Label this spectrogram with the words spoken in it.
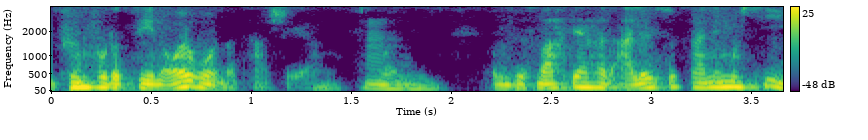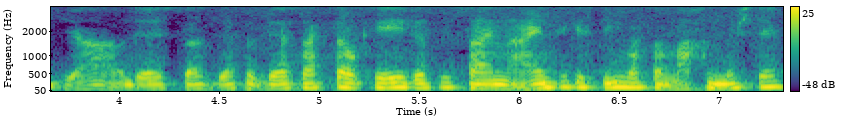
fünf oder zehn Euro in der Tasche. Ja. Mhm. Und, und das macht er halt alles für seine Musik, ja. Und er ist der, der sagt da, okay, das ist sein einziges Ding, was er machen möchte.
